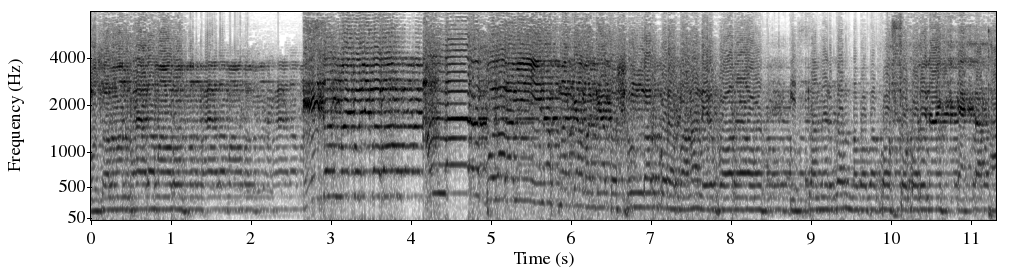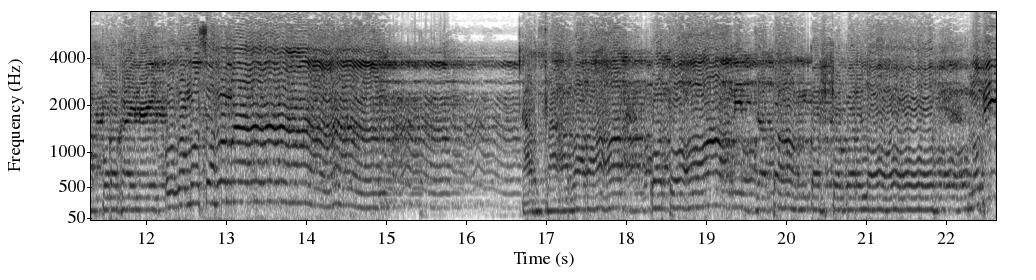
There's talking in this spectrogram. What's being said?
মুসলমান ভাইয়ারা মাওরো ভাইয়ারা মাওরো এই বলি বাবা আমাকে সুন্দর করে বানানোর পরেও ইসলামের জন্য বাবা কষ্ট করে নাই, একটা থাপ্পড় খায় নাই। আর সাহাবারা কত নির্যাতন কষ্ট করল। নবীর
